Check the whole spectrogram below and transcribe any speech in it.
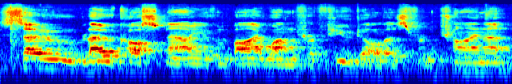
so low cost now you can buy one for a few dollars from China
